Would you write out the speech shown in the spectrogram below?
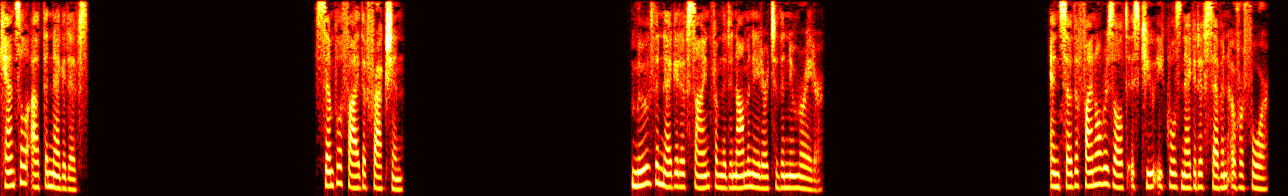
Cancel out the negatives. Simplify the fraction. Move the negative sign from the denominator to the numerator. And so the final result is q equals negative 7 over 4.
